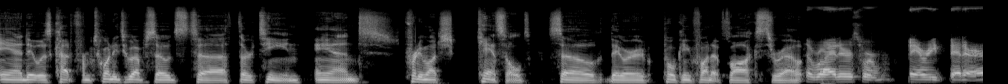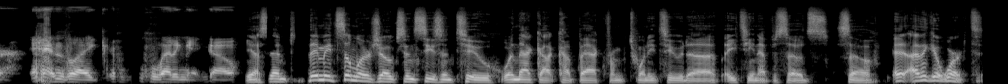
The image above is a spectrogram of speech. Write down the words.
and it was cut from 22 episodes to 13, and pretty much canceled. So they were poking fun at Fox throughout. The writers were very bitter and like letting it go. Yes, and they made similar jokes in season two when that got cut back from 22 to 18 episodes. So it, I think it worked.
